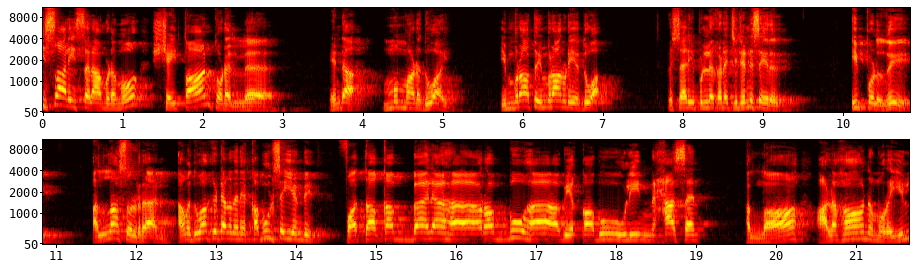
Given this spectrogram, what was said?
ஈசா அலைசலாமிடமோ ஷைத்தான் தொடல்ல ஏண்டா? உம்மம்மாட துவா இது. இம்ராத்து இம்ரானுடைய துவா. சரி புள்ள கிடைச்சிட்டு என்ன செய்யறது இப்பொழுது அல்லாஹ் சொல்றான் அவன் துவா கேட்டாங்க தானே கபூல் செய்யண்டு ஃபதகப்பலஹா ரப்புஹா பிகபூலின் ஹசன் அல்லாஹ் அழகான முறையில்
